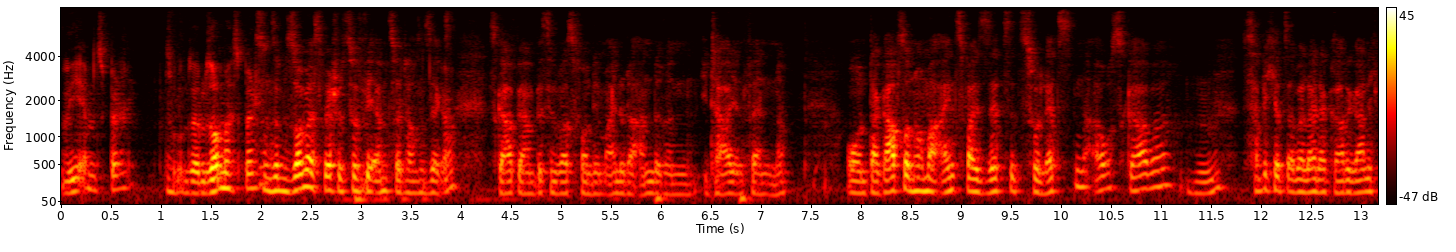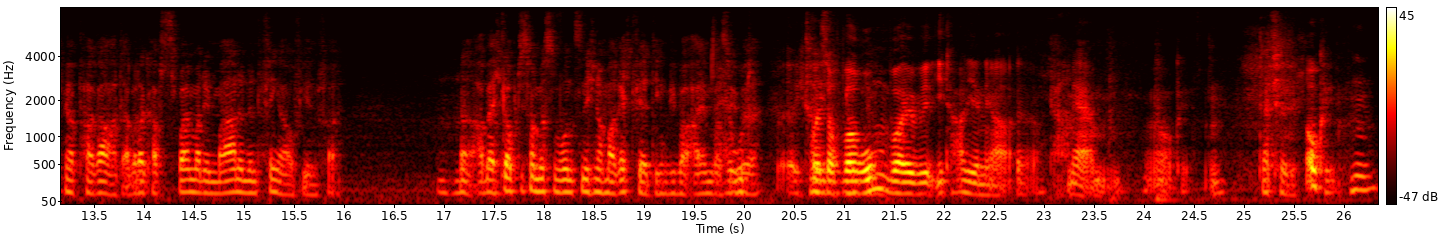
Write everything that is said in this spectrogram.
WM-Special? Zu unserem Sommer-Special? Zu unserem Sommer-Special zur WM 2006. Ja. Es gab ja ein bisschen was von dem ein oder anderen Italien-Fan. Ne? Und da gab es auch noch mal ein, zwei Sätze zur letzten Ausgabe. Mhm. Das habe ich jetzt aber leider gerade gar nicht mehr parat. Aber da gab es zweimal den mahnenden Finger auf jeden Fall. Ja, aber ich glaube, diesmal müssen wir uns nicht nochmal rechtfertigen, wie bei allem, was Ja, gut. Ich weiß auch warum, weil wir Italien ja, äh, Ja. mehr. Ja, okay. Hm. Natürlich. Okay. Hm.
